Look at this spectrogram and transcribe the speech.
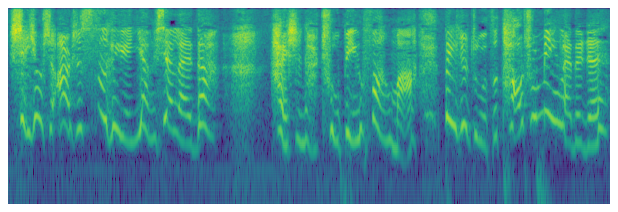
谁又是二十四个月养下来的？还是那出兵放马、背着主子逃出命来的人？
